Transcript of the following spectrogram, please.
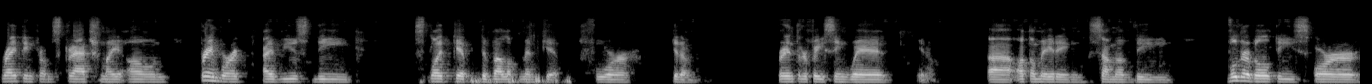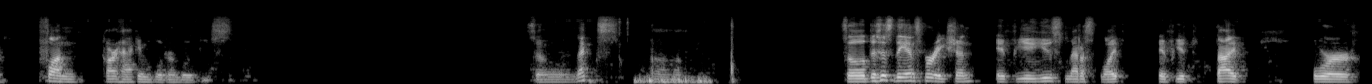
writing from scratch my own framework, I've used the exploit kit development kit for, you know, for interfacing with, you know, uh, automating some of the vulnerabilities or fun car hacking vulnerabilities. So next, um, so this is the inspiration. If you use Metasploit, if you type or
